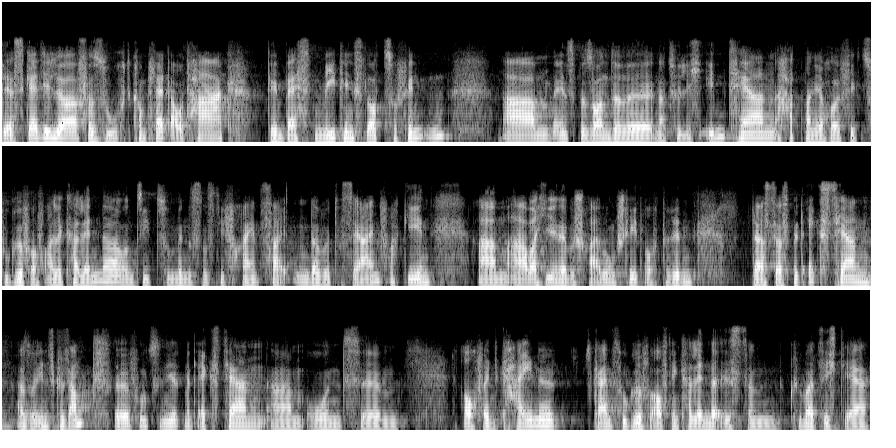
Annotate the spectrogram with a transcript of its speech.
der Scheduler versucht komplett autark den besten Meeting-Slot zu finden ähm, insbesondere natürlich intern hat man ja häufig Zugriff auf alle Kalender und sieht zumindest die freien Zeiten. Da wird es sehr einfach gehen. Ähm, aber hier in der Beschreibung steht auch drin, dass das mit extern, also insgesamt äh, funktioniert mit extern ähm, und ähm, auch wenn keine, kein Zugriff auf den Kalender ist, dann kümmert sich der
